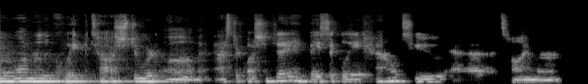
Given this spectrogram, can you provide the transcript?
everyone. Really quick. Tosh Stewart um, asked a question today. Basically, how to add a timer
